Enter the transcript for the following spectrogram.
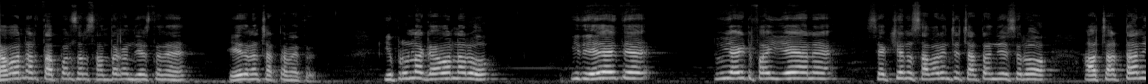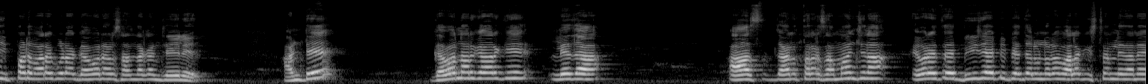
గవర్నర్ తప్పనిసరి సంతకం చేస్తేనే ఏదైనా చట్టం అవుతుంది. ఇప్పుడున్న గవర్నరు ఇది ఏదైతే టూ ఎయిట్ ఫైవ్ ఏ అనే సెక్షన్ సవరించి చట్టం చేశారో ఆ చట్టాన్ని ఇప్పటి వరకు కూడా గవర్నర్ సంతకం చేయలేదు. అంటే గవర్నర్ గారికి లేదా ఆ దాని తనకు సంబంధించిన ఎవరైతే బీజేపీ పెద్దలు ఉన్నారో వాళ్ళకి ఇష్టం లేదనే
